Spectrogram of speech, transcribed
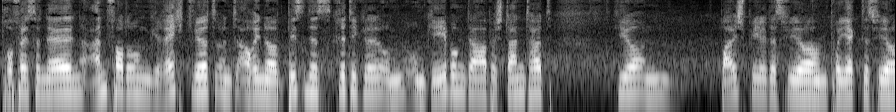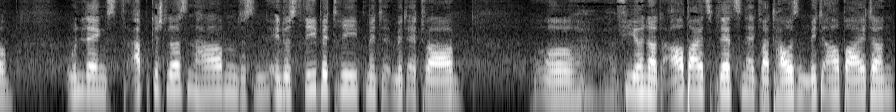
professionellen Anforderungen gerecht wird und auch in einer Business-Critical um, Umgebung da Bestand hat. Hier ein Beispiel, dass wir ein Projekt, das wir unlängst abgeschlossen haben. Das ist ein Industriebetrieb mit, mit etwa äh, 400 Arbeitsplätzen, etwa 1000 Mitarbeitern.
